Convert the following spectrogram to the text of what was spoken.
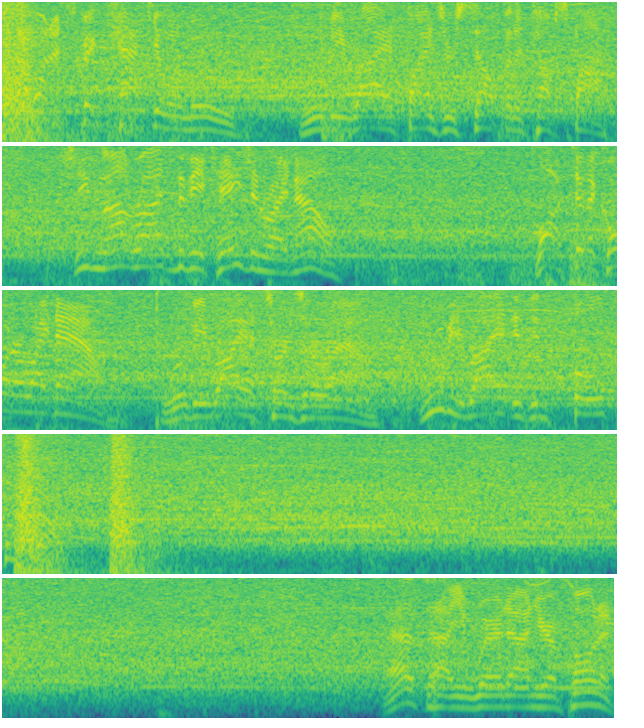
What a spectacular move. Ruby Riott finds herself in a tough spot. She's not rising to the occasion right now. Lost in the corner right now. Ruby Riott turns it around. Ruby Riott is in full control. That's how you wear down your opponent.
